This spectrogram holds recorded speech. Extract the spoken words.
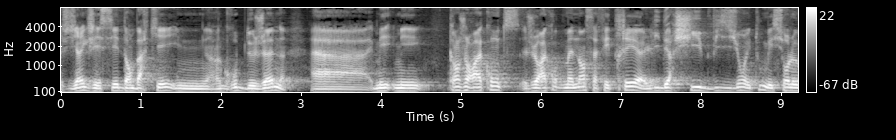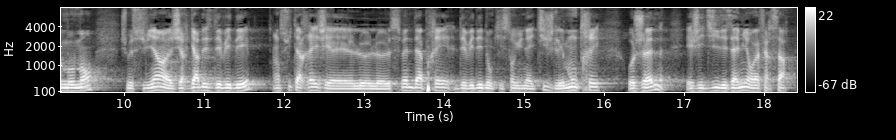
je dirais que j'ai essayé d'embarquer un groupe de jeunes, à, mais, mais quand j'en raconte, je raconte maintenant, ça fait très euh, leadership, vision et tout, mais sur le moment, je me souviens, euh, j'ai regardé ce DVD. Ensuite, après, j'ai le, le, semaine d'après DVD, donc ils sont United, je l'ai montré aux jeunes et j'ai dit, les amis, on va faire ça.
